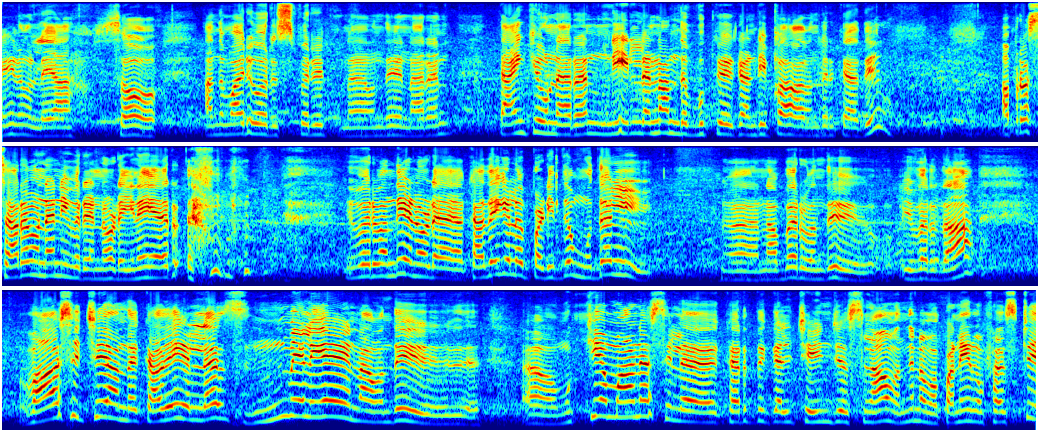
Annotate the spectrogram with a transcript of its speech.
வேணும் இல்லையா? ஸோ அந்த மாதிரி ஒரு ஸ்பிரிட் வந்து நரன். தேங்க்யூ நரன். நீ இல்லைன்னா அந்த புக்கு கண்டிப்பாக வந்திருக்காது. அப்புறம் சரவணன் இவர் என்னோட இணையர். இவர் வந்து என்னோடய கதைகளை படித்த முதல் நபர் வந்து இவர் தான் வாசித்து அந்த கதைகளில் உண்மையிலேயே நான் வந்து முக்கியமான சில கருத்துக்கள் சேஞ்சஸ்லாம் வந்து நம்ம பண்ணிடுவோம் ஃபஸ்ட்டு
